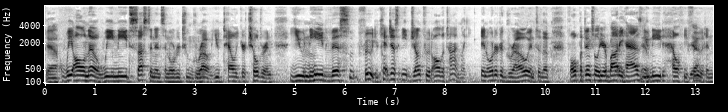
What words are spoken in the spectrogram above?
Yeah. we all know we need sustenance in order to grow. You tell your children you need this food. You can't just eat junk food all the time. Like in order to grow into the full potential your body has, you need healthy food, and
